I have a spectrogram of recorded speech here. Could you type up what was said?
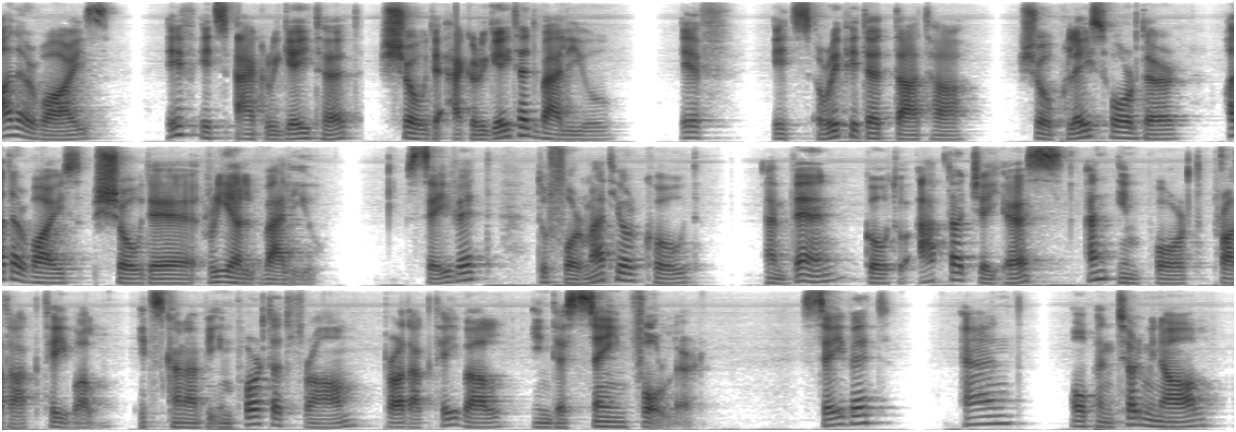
Otherwise, if it's aggregated, show the aggregated value. If it's repeated data, show placeholder. Otherwise, show the real value. Save it to format your code and then go to app.js and import product table. It's gonna be imported from product table in the same folder. Save it and open terminal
